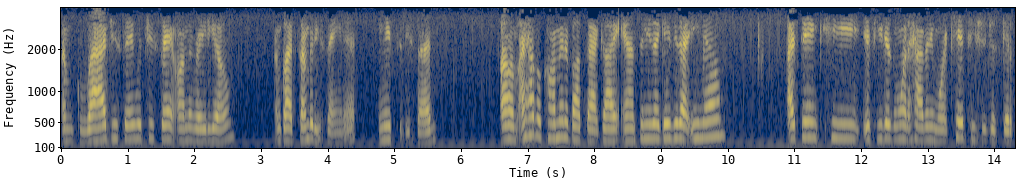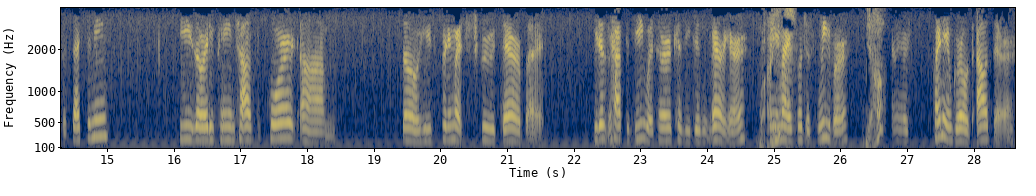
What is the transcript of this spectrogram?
I'm glad you say what you say on the radio. I'm glad somebody's saying it. It needs to be said. Um, I have a comment about that guy, Anthony, that gave you that email. I think he, if he doesn't want to have any more kids, he should just get a vasectomy. He's already paying child support, um, so he's pretty much screwed there, but he doesn't have to be with her because he didn't marry her. Right. He might as well just leave her. Yeah? I mean, there's plenty of girls out there.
